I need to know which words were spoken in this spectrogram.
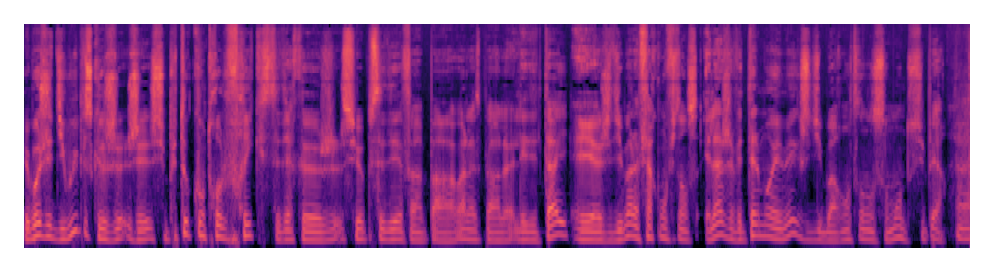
et moi, j'ai dit oui parce que je, suis plutôt contrôle fric, c'est-à-dire que je suis obsédé enfin, par, voilà, par les détails. Et euh, j'ai du mal à faire confiance. Et là, j'avais tellement aimé que j'ai dit bah, rentrons dans son monde, super. Ouais.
